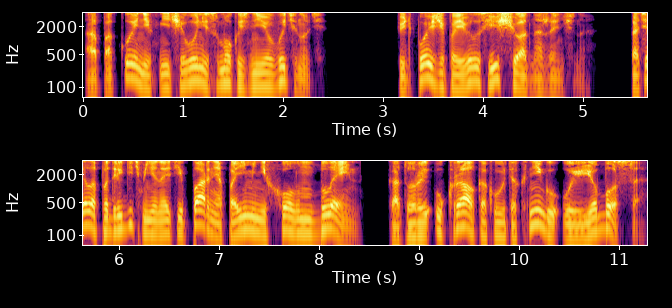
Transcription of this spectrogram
а покойник ничего не смог из нее вытянуть. Чуть позже появилась еще одна женщина. Хотела подрядить меня найти парня по имени Холм Блейн, который украл какую-то книгу у ее босса.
